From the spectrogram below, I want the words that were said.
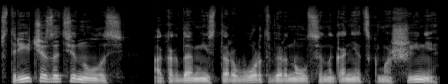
Встреча затянулась, а когда мистер Уорд вернулся наконец к машине,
